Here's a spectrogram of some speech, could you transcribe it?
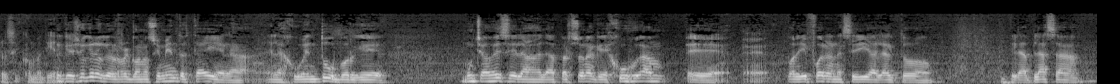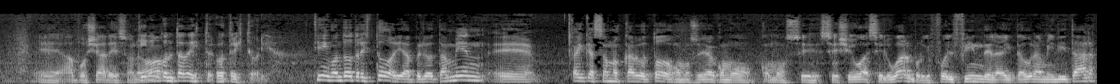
los combatientes. Porque yo creo que el reconocimiento está ahí en la, en la juventud, porque muchas veces las personas que juzgan, eh, eh, por ahí fueron ese día al acto de la plaza eh, apoyar eso. ¿no? Tienen contada otra historia. Tienen contada otra historia, pero también eh, hay que hacernos cargo todo como se, como, como se, se, llegó a ese lugar, porque fue el fin de la dictadura militar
